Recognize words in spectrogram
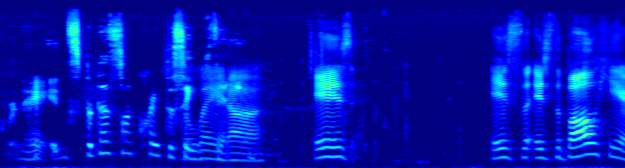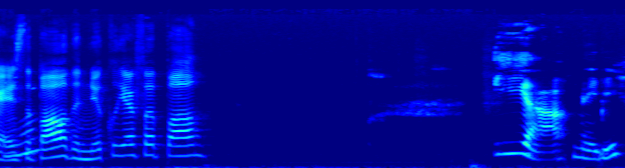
grenades, but that's not quite the same wait, thing. Uh, is is the is the ball here? Mm-hmm. Is the mm-hmm. ball the nuclear football? Yeah, maybe.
